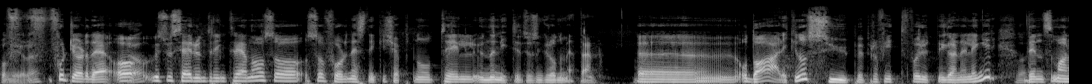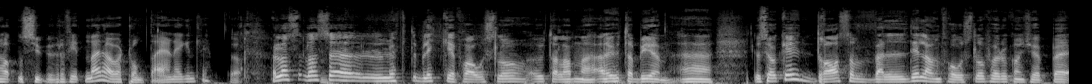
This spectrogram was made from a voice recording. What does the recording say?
på nyere. Fort gjør det det. Og ja. hvis du ser rundt Ring 3 nå, så, så får du nesten ikke kjøpt noe til under 90 000 kroner meteren. Uh, og da er det ikke noe superprofitt for utbyggerne lenger. Nei. Den som har hatt den superprofitten der, har vært tomteeieren, egentlig. Ja. La oss, la oss uh, løfte blikket fra Oslo ut av landet, eller ut av byen. Uh, du skal ikke dra så veldig langt fra Oslo før du kan kjøpe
